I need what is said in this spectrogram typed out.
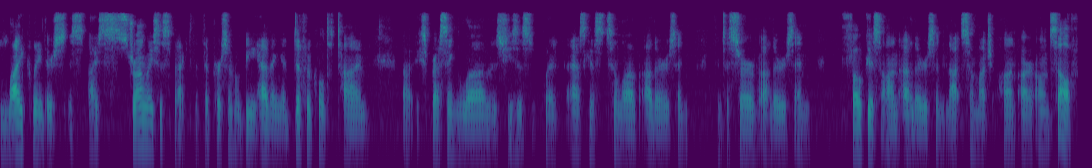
likely, there's, I strongly suspect that the person will be having a difficult time uh, expressing love as Jesus would ask us to love others and, and to serve others and focus on others and not so much on our own self.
